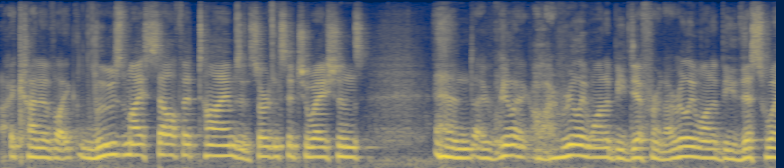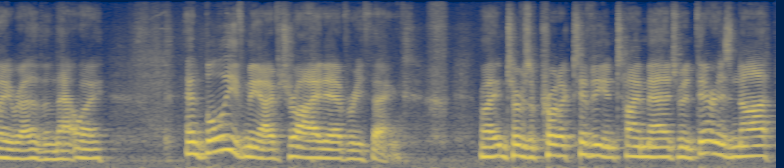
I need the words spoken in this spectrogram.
I kind of like lose myself at times in certain situations. And I really, oh, I really want to be different. I really want to be this way rather than that way. And believe me, I've tried everything right? In terms of productivity and time management, there is not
